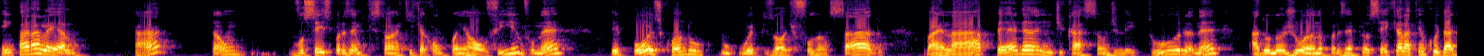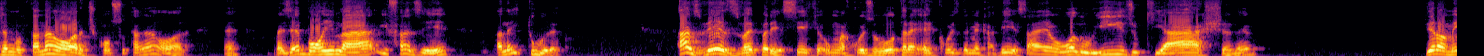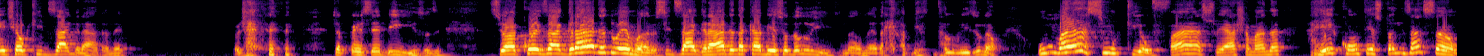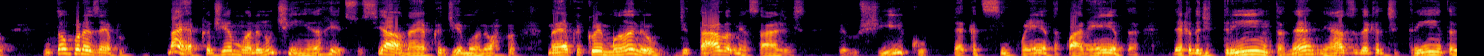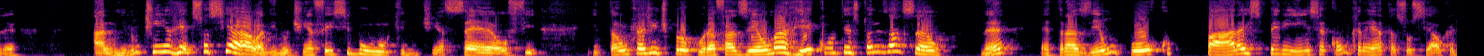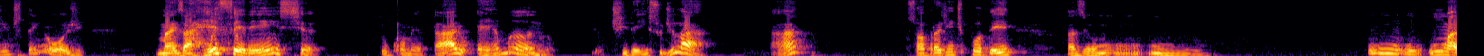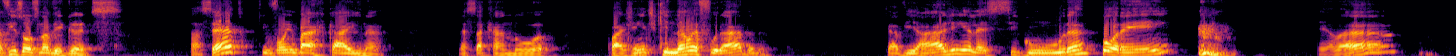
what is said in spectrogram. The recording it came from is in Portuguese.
em paralelo, tá? Então, vocês, por exemplo, que estão aqui, que acompanham ao vivo, né? Depois, quando o, episódio for lançado, vai lá, pega a indicação de leitura, né? A dona Joana, por exemplo, eu sei que ela tem o cuidado de anotar na hora, de consultar na hora, né? Mas é bom ir lá e fazer a leitura. Às vezes vai parecer que uma coisa ou outra é coisa da minha cabeça, ah, é o Aloísio que acha, né? Geralmente é o que desagrada, né? Eu já, já percebi isso. Assim. Se uma coisa agrada do Emmanuel, se desagrada é da cabeça do Luiz. Não, não é da cabeça do Luiz, não. O máximo que eu faço é a chamada recontextualização. Então, por exemplo, na época de Emmanuel não tinha rede social. Na época de Emmanuel, na época que o Emmanuel ditava mensagens pelo Chico, década de 50, 40, década de 30, né? Meados da década de 30, né? Ali não tinha rede social, ali não tinha Facebook, não tinha selfie. Então, o que a gente procura fazer é uma recontextualização, né? É trazer um pouco para a experiência concreta social que a gente tem hoje. Mas a referência do comentário é mano. Eu tirei isso de lá, tá? Só para a gente poder fazer um, um, um, um aviso aos navegantes, tá certo? Que vão embarcar aí na, nessa canoa com a gente, que não é furada, né? Que a viagem ela é segura, porém ela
